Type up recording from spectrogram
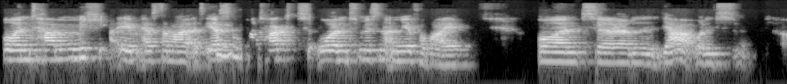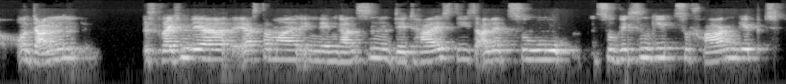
und haben mich eben erst einmal als ersten mhm. Kontakt und müssen an mir vorbei. Und ähm, ja, und, und dann sprechen wir erst einmal in den ganzen Details, die es alle zu, zu wissen gibt, zu fragen gibt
